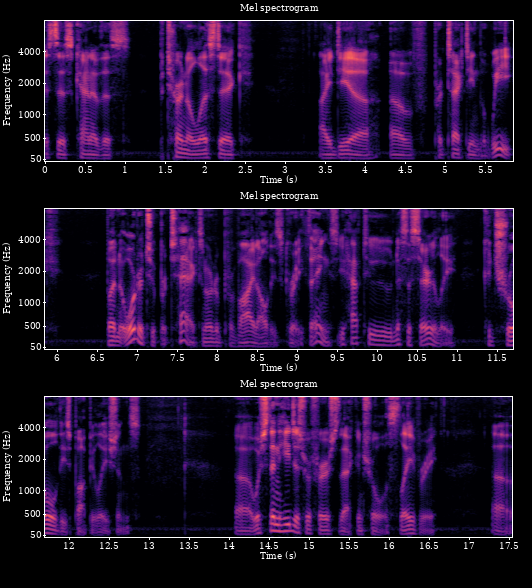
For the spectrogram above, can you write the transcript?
it's this kind of this paternalistic idea of protecting the weak. But in order to protect, in order to provide all these great things, you have to necessarily control these populations, uh, which then he just refers to that control as slavery. Uh,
